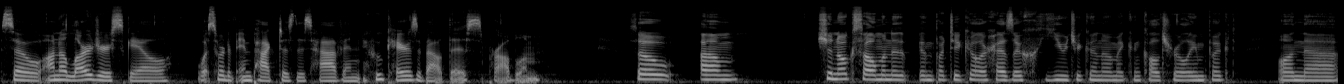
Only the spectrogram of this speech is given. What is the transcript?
So, on a larger scale, what sort of impact does this have, and who cares about this problem? So um, Chinook salmon in particular has a huge economic and cultural impact on, uh,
